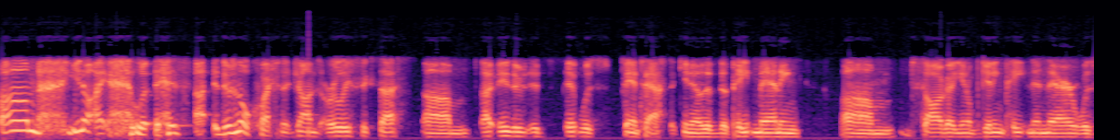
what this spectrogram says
Um, you know, I his uh, there's no question that John's early success. Um, I, it, it was fantastic. You know, the, the Peyton Manning um, saga. You know, getting Peyton in there was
